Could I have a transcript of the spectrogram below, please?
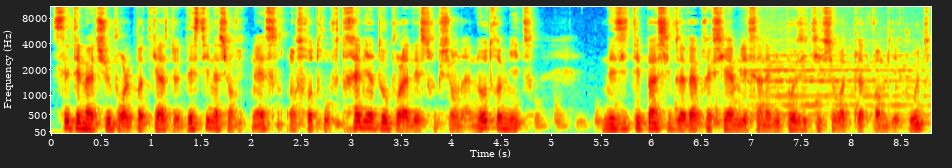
C'était Mathieu pour le podcast de Destination Fitness. On se retrouve très bientôt pour la destruction d'un autre mythe. N'hésitez pas si vous avez apprécié à me laisser un avis positif sur votre plateforme d'écoute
